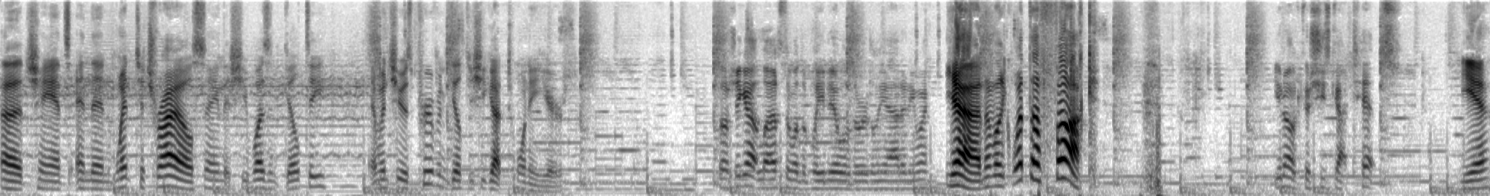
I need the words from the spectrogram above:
uh, chance and then went to trial saying that she wasn't guilty, and when she was proven guilty, she got 20 years. So she got less than what the plea deal was originally at, anyway. Yeah, and I'm like, what the fuck? You know, because she's got tits, Yeah.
